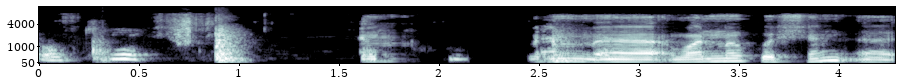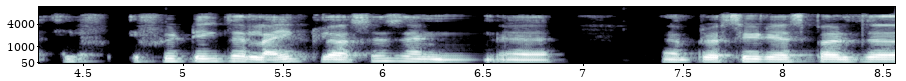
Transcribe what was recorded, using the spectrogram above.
Okay. Ma'am, uh, one more question. Uh, if if we take the live classes and uh, uh, proceed as per the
